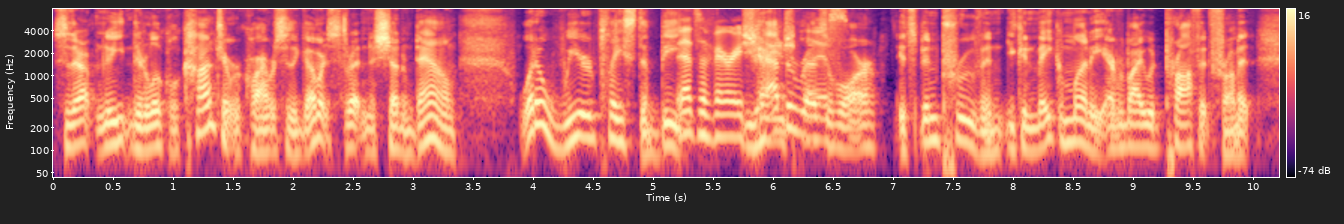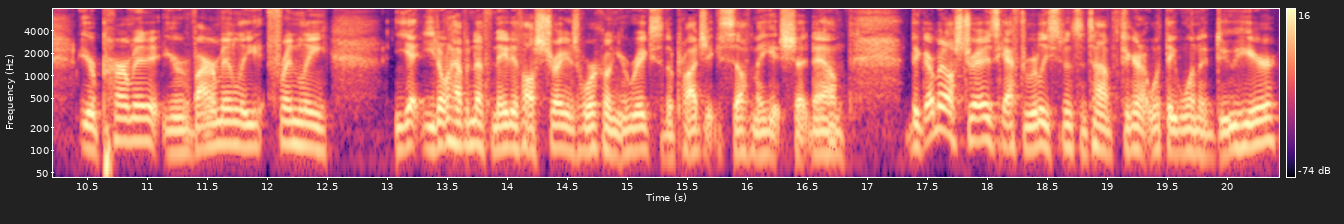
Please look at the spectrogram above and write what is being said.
so they're not meeting their local content requirements. So the government's threatened to shut them down. What a weird place to be. That's a very You have the place. reservoir. It's been proven. You can make money. Everybody would profit from it. You're permanent. You're environmentally friendly. Yet you don't have enough native Australians work on your rig, so the project itself may get shut down. The government of Australia is going to have to really spend some time figuring out what they want to do here.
